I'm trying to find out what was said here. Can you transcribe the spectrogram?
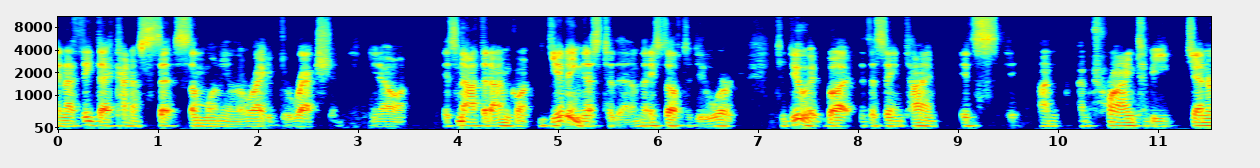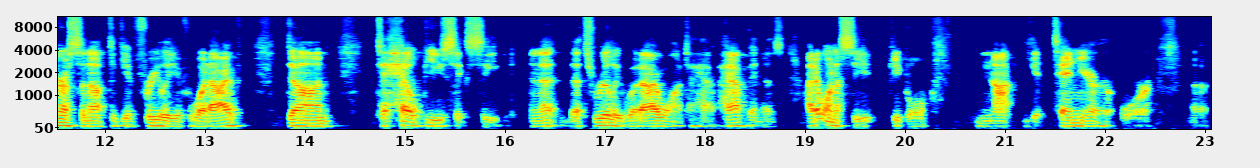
And i think that kind of sets someone in the right direction you know? It's not that i'm going giving this to them they still have to do work to do it but at the same time it's I'm I'm trying to be generous enough to give freely of what I've done to help you succeed. And that that's really what I want to have happen is I don't want to see people not get tenure or uh,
